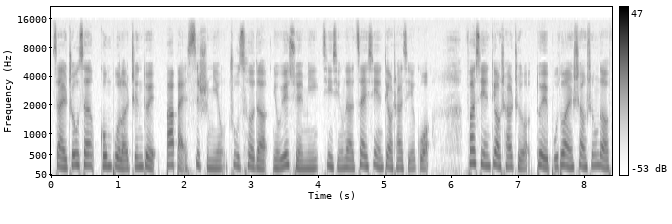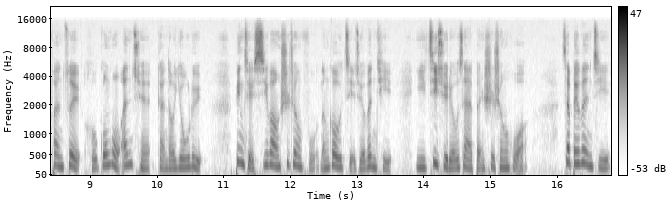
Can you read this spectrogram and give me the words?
在周三公布了针对八百四十名注册的纽约选民进行的在线调查结果，发现调查者对不断上升的犯罪和公共安全感到忧虑。并且希望市政府能够解决问题，以继续留在本市生活。在被问及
